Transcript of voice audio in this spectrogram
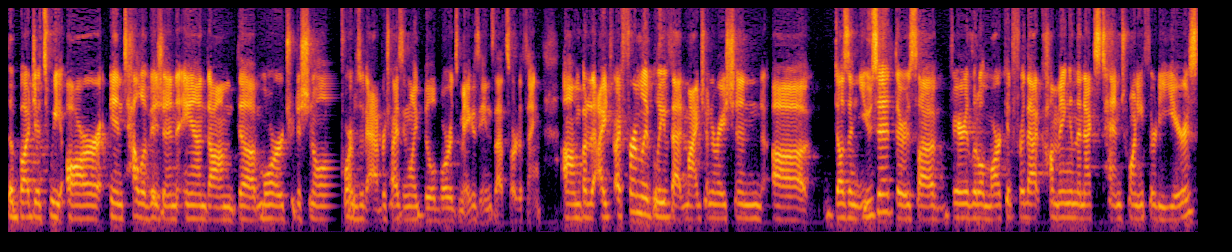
the budgets we are in television and um, the more traditional forms of advertising like billboards, magazines, that sort of thing. Um, but I, I, firmly believe that my generation uh, doesn't use it. There's a very little market for that coming in the next 10, 20, 30 years.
